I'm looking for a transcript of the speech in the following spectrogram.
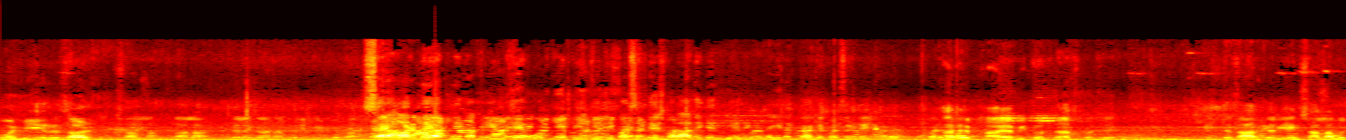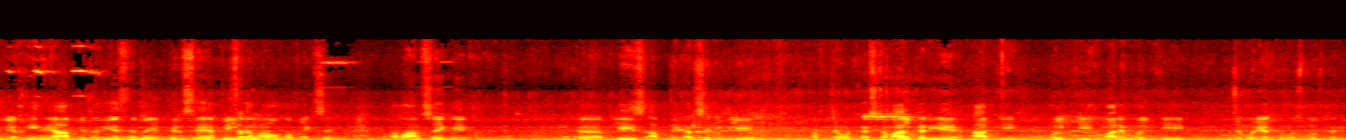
وہی رزلٹ انشاءاللہ تعالیٰ تلنگانہ میں ریپیٹ ہوگا سر آپ نے اپنی تقریر میں ووٹ کی اپیل کی تھی پرسنٹیج بڑھانے کے لیے لیکن نہیں لگتا کہ پرسنٹیج ارے بھائی ابھی تو دس بجے ہیں۔ انتظار کریے انشاءاللہ مجھے یقین ہے آپ کے ذریعے سے میں پھر سے اپیل کر رہا ہوں پبلک سے عوام سے کہ پلیز اپنے گھر سے نکلیے اپنے ووٹ کا استعمال کریے آپ کی ملک کی ہمارے ملک کی جمہوریت کو مضبوط کریے۔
